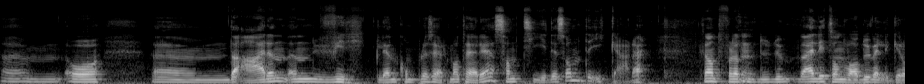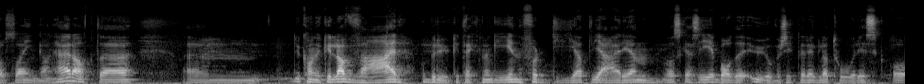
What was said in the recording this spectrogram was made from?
Um, og um, det er en, en virkelig en komplisert materie, samtidig som det ikke er det. Ikke sant? For at du, du, det er litt sånn hva du velger også av inngang her. At um, du kan jo ikke la være å bruke teknologien fordi at vi er i en hva skal jeg si, både uoversiktlig regulatorisk og,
